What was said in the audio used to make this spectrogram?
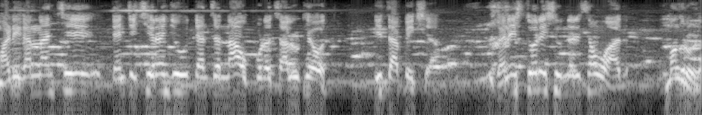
माडिकांनांचे त्यांचे चिरंजीव त्यांचं नाव पुढे चालू ठेवत हीच अपेक्षा. गणेश तोरे शिवनेरी संवाद मंगरुळ.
